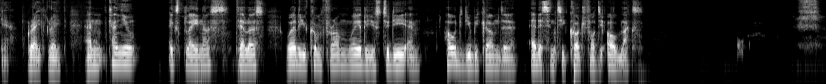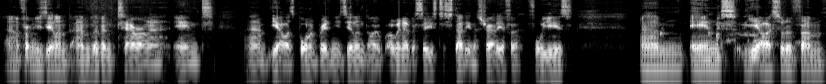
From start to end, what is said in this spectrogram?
Yeah, great, great. And can you explain us, tell us where do you come from, where do you study, and how did you become the S&C coach for the All Blacks? Uh, from New Zealand, I um, live in Tauranga, and um, yeah, I was born and bred in New Zealand. I, I, went overseas to study in Australia for four years, um, and yeah, I sort of um,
